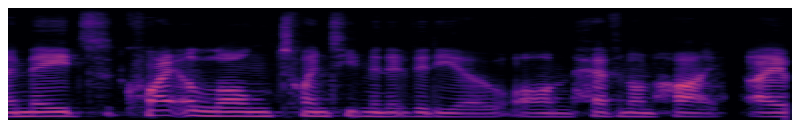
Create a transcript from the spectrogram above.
i made quite a long 20 minute video on heaven on high i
